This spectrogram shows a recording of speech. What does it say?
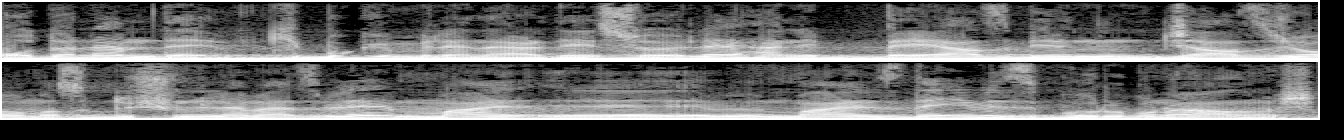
o dönemde ki bugün bile neredeyse öyle hani beyaz birinin cazcı olması düşünülemez bile Miles Davis grubunu almış.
